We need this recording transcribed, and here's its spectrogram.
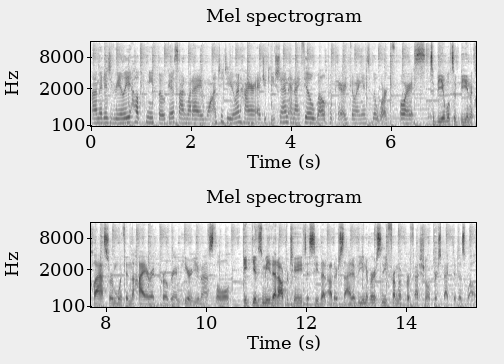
Um, it has really helped me focus on what I want to do in higher education and I feel well prepared going into the workforce. To be able to be in a classroom within the higher ed program here at UMass Lowell, it gives me that opportunity to see that other side of the university from a professional perspective as well.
